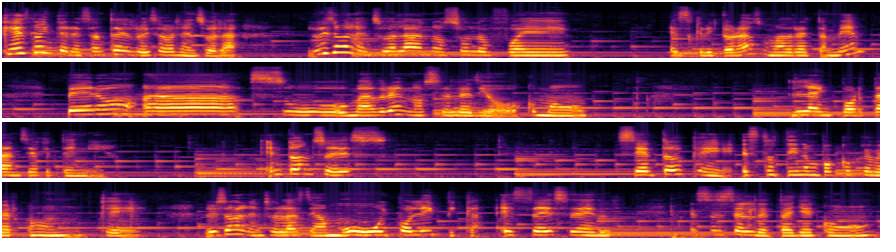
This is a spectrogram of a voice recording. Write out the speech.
¿Qué es lo interesante de Luisa Valenzuela? Luisa Valenzuela no solo fue escritora, su madre también, pero a su madre no se le dio como la importancia que tenía. Entonces, siento que esto tiene un poco que ver con que Luisa Valenzuela sea muy política. Ese es el, ese es el detalle con,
